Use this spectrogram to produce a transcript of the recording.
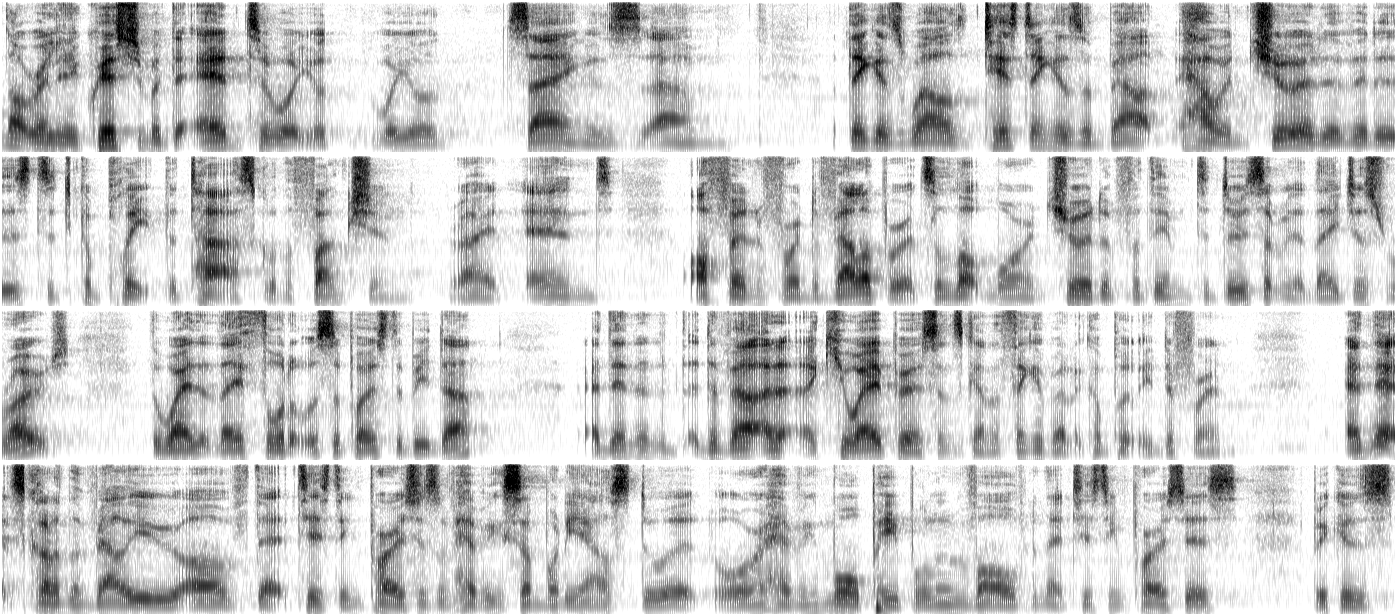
Not really a question, but to add to what you're, what you're saying is, um, I think as well, testing is about how intuitive it is to complete the task or the function, right? And often for a developer, it's a lot more intuitive for them to do something that they just wrote the way that they thought it was supposed to be done. And then a, a, a QA person is going to think about it completely different. And that's kind of the value of that testing process of having somebody else do it or having more people involved in that testing process because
